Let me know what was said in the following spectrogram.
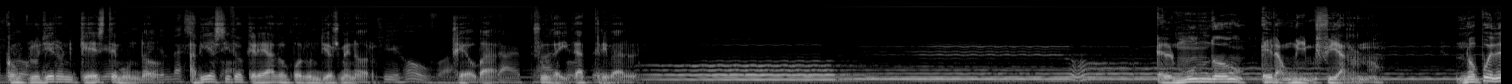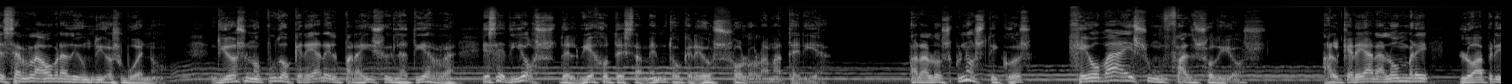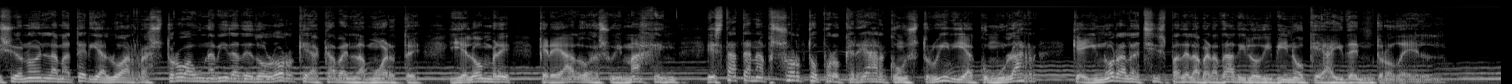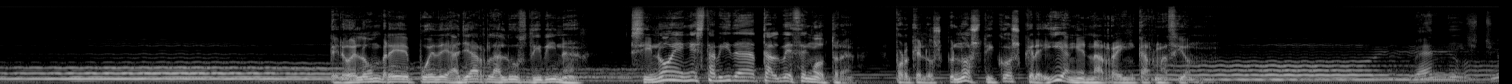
concluyeron que este mundo había sido creado por un dios menor, Jehová, su deidad tribal. El mundo era un infierno. No puede ser la obra de un Dios bueno. Dios no pudo crear el paraíso y la tierra. Ese Dios del Viejo Testamento creó solo la materia. Para los gnósticos, Jehová es un falso Dios. Al crear al hombre, lo aprisionó en la materia, lo arrastró a una vida de dolor que acaba en la muerte, y el hombre, creado a su imagen, está tan absorto por crear, construir y acumular que ignora la chispa de la verdad y lo divino que hay dentro de él. Pero el hombre puede hallar la luz divina, si no en esta vida, tal vez en otra, porque los gnósticos creían en la reencarnación.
